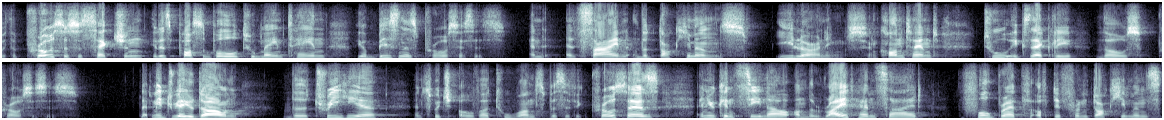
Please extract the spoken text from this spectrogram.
With the processes section, it is possible to maintain your business processes and assign the documents, e-learnings and content to exactly those processes. Let me drill down the tree here and switch over to one specific process and you can see now on the right hand side the full breadth of different documents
